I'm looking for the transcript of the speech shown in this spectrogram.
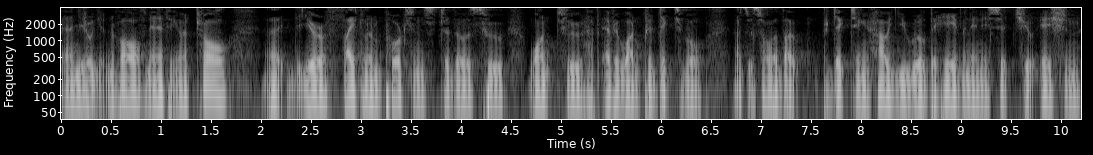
and you don't get involved in anything at all, uh, you're of vital importance to those who want to have everyone predictable. That's what it's all about, predicting how you will behave in any situation,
